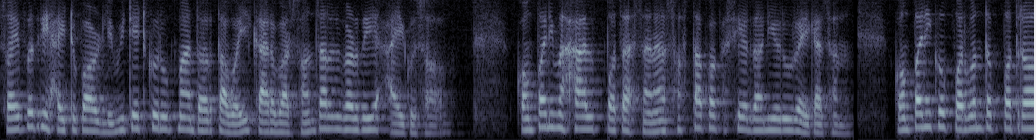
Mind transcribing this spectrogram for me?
सयपत्री हाइड्रो पावर लिमिटेडको रूपमा दर्ता भई कारोबार सञ्चालन गर्दै आएको छ। कम्पनीमा हाल पचासजना संस्थापक सेयरधनीहरू रहेका छन्। कम्पनीको प्रबन्ध पत्र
